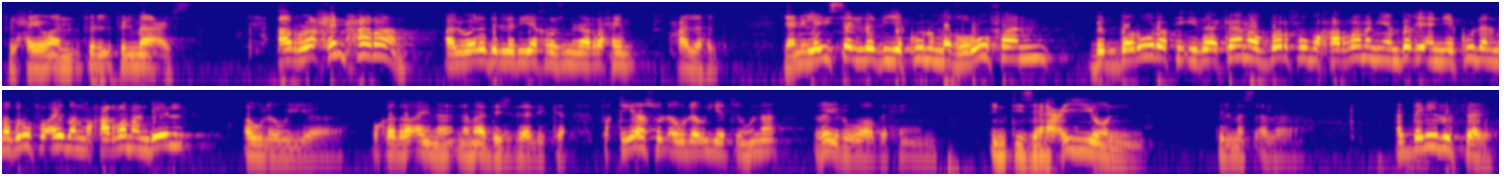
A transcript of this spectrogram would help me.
في الحيوان في الماعز. الرحم حرام. الولد الذي يخرج من الرحم حلال. يعني ليس الذي يكون مظروفا بالضرورة إذا كان الظرف محرما ينبغي أن يكون المظروف أيضا محرما بالأولوية وقد رأينا نماذج ذلك. فقياس الأولوية هنا غير واضح. انتزاعي في المسألة. الدليل الثالث.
